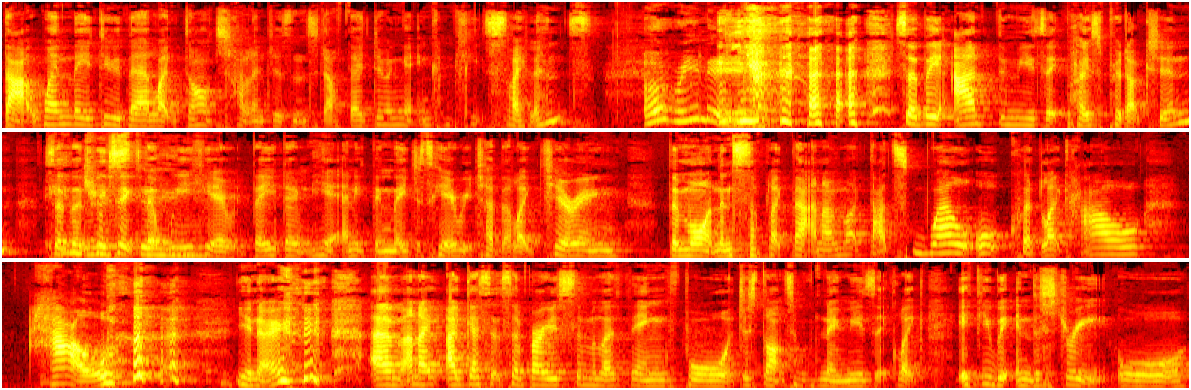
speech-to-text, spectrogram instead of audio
that when they do their like dance challenges and stuff, they're doing it in complete silence. Oh, really? Yeah. so they add the music post production. So the music that we hear, they don't hear anything. They just hear each other like cheering them on and stuff like that. And I'm like, that's well awkward. Like how, how, you know? um, and I, I guess it's a very similar thing for just dancing with no music. Like if you were in the street or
